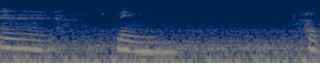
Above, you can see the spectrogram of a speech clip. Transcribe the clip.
ห้า หนึ่ง หก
